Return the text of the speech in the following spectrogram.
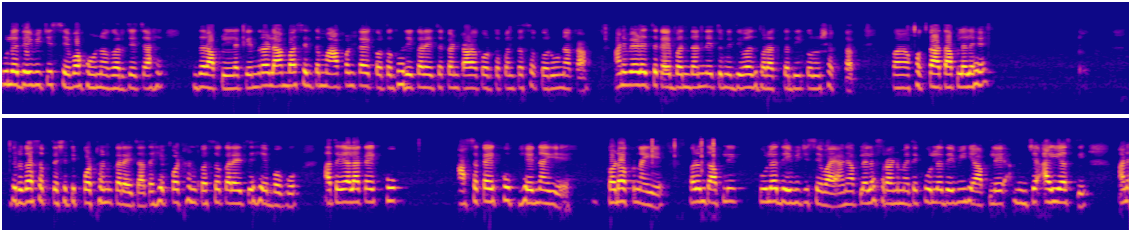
कुलदेवीची सेवा होणं गरजेचं आहे. जर आपल्याला केंद्र लांब असेल तर मग आपण काय करतो? घरी करायचं कंटाळा करतो पण तसं करू नका. आणि वेळेचं काही बंधन नाही तुम्ही दिवसभरात कधी करू शकतात पण फक्त आता आपल्याला हे दुर्गा सप्तशती पठण करायचं. आता हे पठण कसं करायचं हे बघू. आता याला काही खूप असं काही खूप हे नाहीये कडक नाहीये. परंतु आपली कुलदेवीची सेवा आहे आणि आपल्याला सर्वांना माहिती आहे कुलदेवी ही आपले म्हणजे आई असते. आणि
